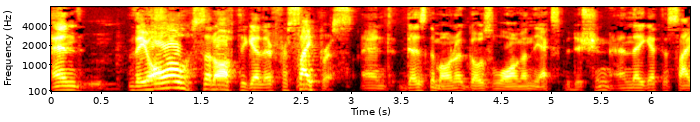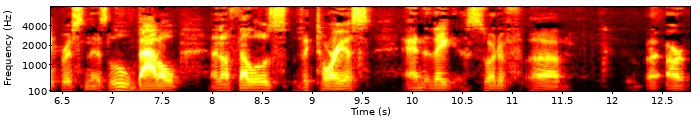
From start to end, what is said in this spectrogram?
And they all set off together for Cyprus, and Desdemona goes along on the expedition, and they get to Cyprus, and there's a little battle, and Othello's victorious, and they sort of uh, are,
